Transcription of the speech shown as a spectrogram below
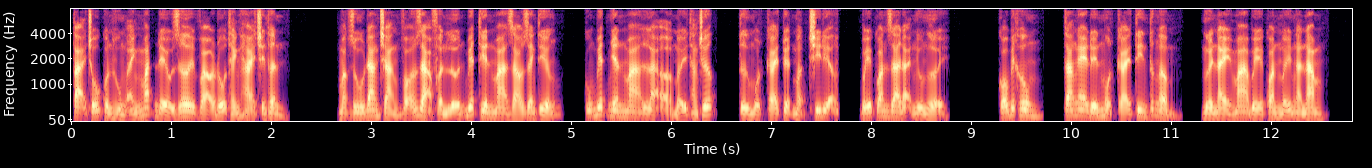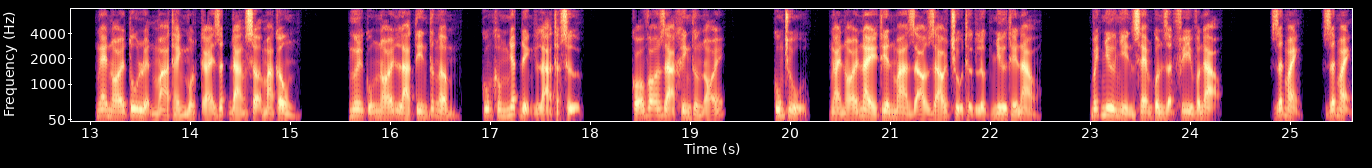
tại chỗ quần hùng ánh mắt đều rơi vào đỗ thánh hải trên thân. Mặc dù đang chẳng võ giả phần lớn biết thiên ma giáo danh tiếng, cũng biết nhân ma là ở mấy tháng trước, từ một cái tuyệt mật chi địa, bế quan gia đại ngư người. Có biết không, ta nghe đến một cái tin tức ẩm người này ma bế quan mấy ngàn năm. Nghe nói tu luyện mà thành một cái rất đáng sợ ma công. Ngươi cũng nói là tin tức ẩm cũng không nhất định là thật sự. Có võ giả khinh thường nói, cung chủ, ngài nói này thiên ma giáo giáo chủ thực lực như thế nào? Bích như nhìn xem quân giật phi vấn đạo, rất mạnh rất mạnh.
